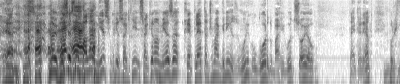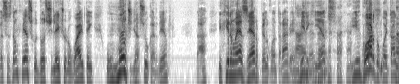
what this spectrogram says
É. Não, e vocês estão falando nisso, porque isso aqui, isso aqui é uma mesa repleta de magrinhos. O único gordo, barrigudo, sou eu. Tá entendendo? Porque vocês não pensam que o doce de leite uruguaio tem um monte de açúcar dentro, tá? E que não é zero, pelo contrário, é Ah, é 1.500. e engorda o coitado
